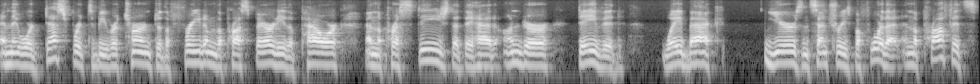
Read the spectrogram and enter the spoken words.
and they were desperate to be returned to the freedom, the prosperity, the power, and the prestige that they had under David, way back years and centuries before that. And the prophets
